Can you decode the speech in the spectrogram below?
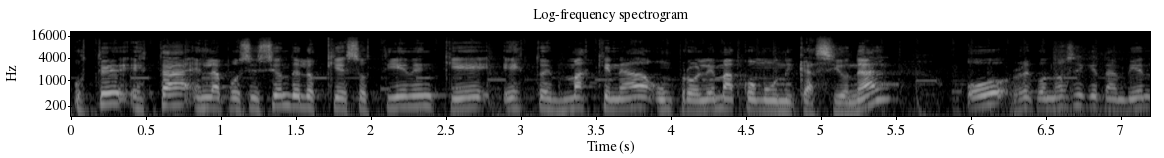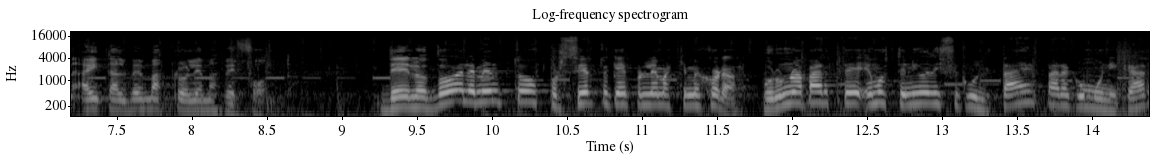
¿Usted está en la posición de los que sostienen que esto es más que nada un problema comunicacional o reconoce que también hay tal vez más problemas de fondo? De los dos elementos, por cierto que hay problemas que mejorar. Por una parte, hemos tenido dificultades para comunicar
